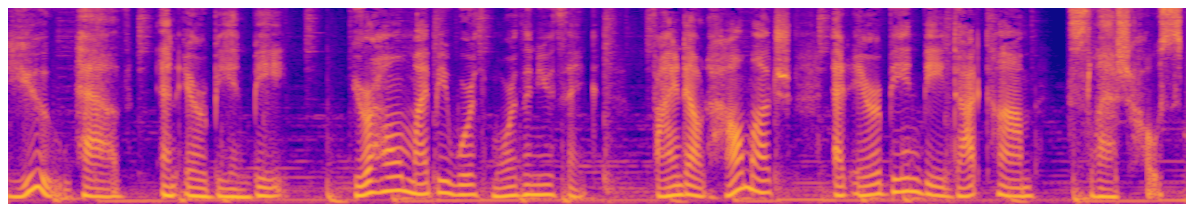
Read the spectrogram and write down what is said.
you have an Airbnb. Your home might be worth more than you think. Find out how much at airbnb.com/slash host.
